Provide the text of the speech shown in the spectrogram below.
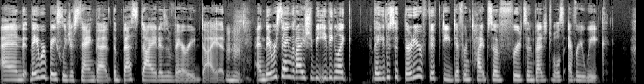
And they were basically just saying that the best diet is a varied diet. Mm-hmm. And they were saying that I should be eating like, they either said 30 or 50 different types of fruits and vegetables every week.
